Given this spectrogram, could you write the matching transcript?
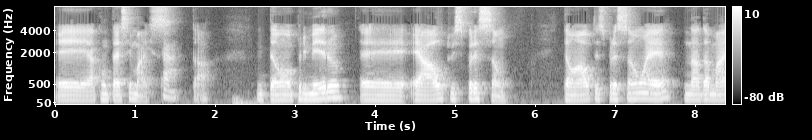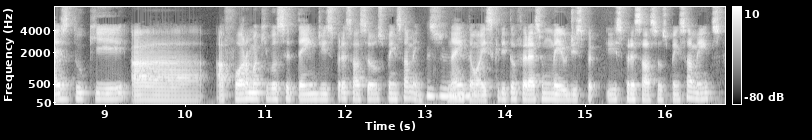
é, acontece mais. Tá. Então, o primeiro é, é a autoexpressão. Então, a autoexpressão é nada mais do que a, a forma que você tem de expressar seus pensamentos, Uhum. né? Então, a escrita oferece um meio de expre- expressar seus pensamentos,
